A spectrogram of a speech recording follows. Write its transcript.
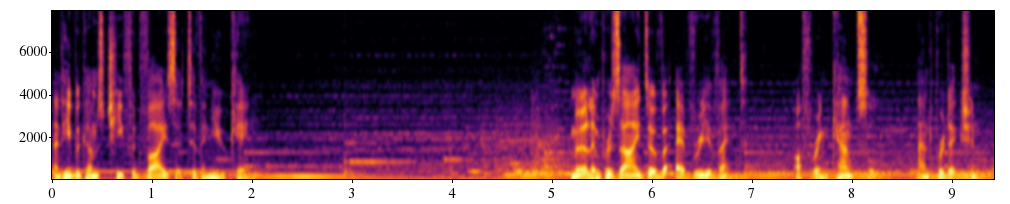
and he becomes chief advisor to the new king. Merlin presides over every event, offering counsel and prediction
